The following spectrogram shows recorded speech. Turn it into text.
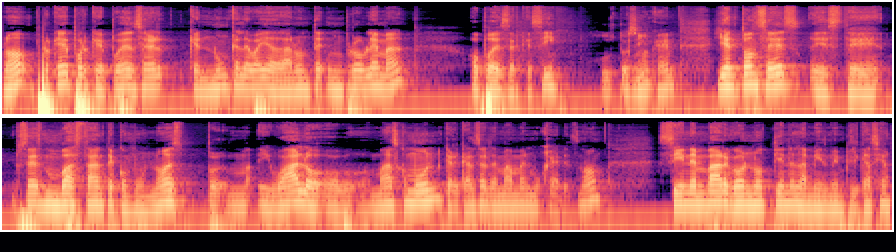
¿No? ¿Por qué? Porque pueden ser que nunca le vaya a dar un, un problema o puede ser que sí. Justo así. Okay. Y entonces, este, pues es bastante común, ¿no? Es igual o, o, más común que el cáncer de mama en mujeres, ¿no? Sin embargo, no tiene la misma implicación.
